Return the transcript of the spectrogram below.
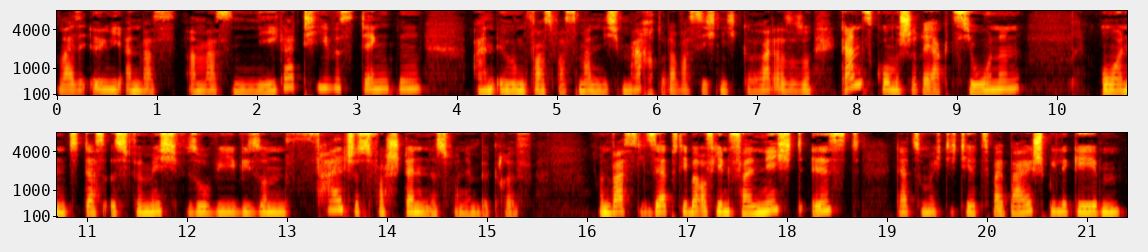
weil sie irgendwie an was an was Negatives denken, an irgendwas, was man nicht macht oder was sich nicht gehört, also so ganz komische Reaktionen. Und das ist für mich so wie, wie so ein falsches Verständnis von dem Begriff. Und was Selbstliebe auf jeden Fall nicht ist, Dazu möchte ich dir zwei Beispiele geben,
